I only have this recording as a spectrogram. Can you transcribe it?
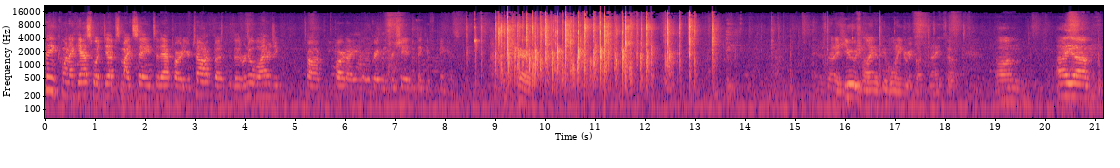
think when I guess what Debs might say to that part of your talk, but the renewable energy talk part I greatly appreciate it and thank you for being here. There's not a huge line of people wanting to rebut tonight, so. Um, I, um,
